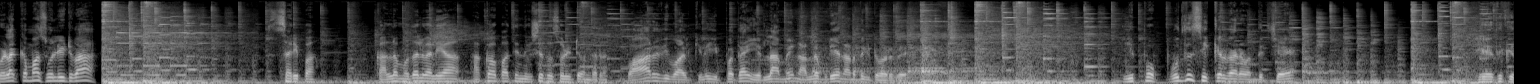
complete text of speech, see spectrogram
விளக்கமா சொல்லிட்டு வா. சரிப்பா. காலைல முதல் வேலையா அக்காவை பார்த்து இந்த விஷயத்த சொல்லிட்டு வந்துடுறேன். பாரதி வாழ்க்கையில இப்பதான் எல்லாமே நல்லபடியா நடந்துகிட்டு வருது. இப்போ புது சிக்கல் வேற வந்துச்சே எதுக்கு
